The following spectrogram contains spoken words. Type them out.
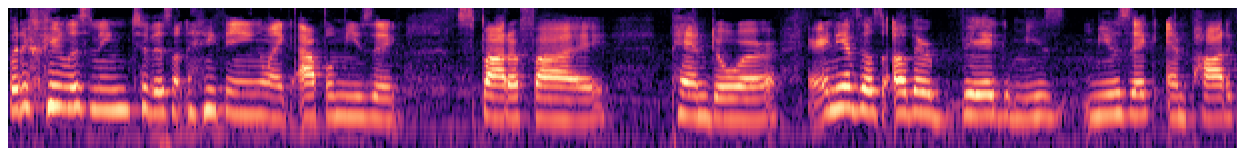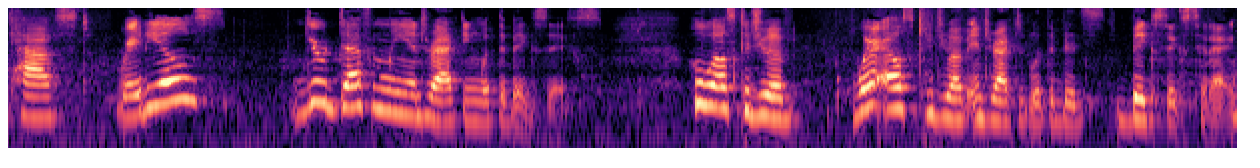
But if you're listening to this on anything like Apple Music, Spotify, Pandora, or any of those other big mu- music and podcast radios, you're definitely interacting with the Big Six. Who else could you have where else could you have interacted with the big, big six today?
